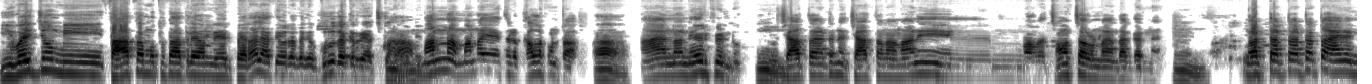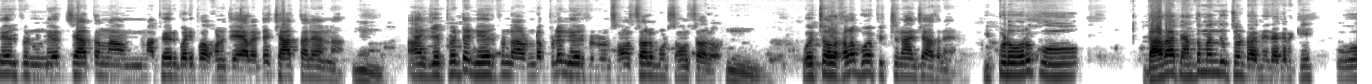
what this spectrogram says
ఈ వైద్యం మీ తాత ముత్తాతలు ఏమైనా నేర్పారా? లేకపోతే ఎవరి దగ్గర గురువు దగ్గర నేర్చుకున్నారా మీరు? మన్న మన్న ఇతడు కళ్ళకుంటా ఆ, ఆయన నేర్పిండు. ఉమ్, నువ్వు చేస్తా అంటే నేను చేస్తానా అని నలభై సంవత్సరాలు ఉన్నాయి ఆయన దగ్గరనే. ఉమ్, ఆయన నేర్పిండు. నేర్పి చేస్తాను నా పేరు పడిపోకుండా చేయాలంటే చేస్తాలే అన్న. ఉమ్, ఆయన చెప్పంటే నేర్పిండు. ఆడ ఉన్నప్పుడే నేర్పిండు. రెండు సంవత్సరాలు మూడు సంవత్సరాలు. ఉమ్. వచ్చే వాళ్ళకల్లా పోపించిన ఆయన చేతనే. ఇప్పుడు వరకు దాదాపు ఎంతమంది వచ్చి ఉంటారు నీ దగ్గరికి? ఓ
